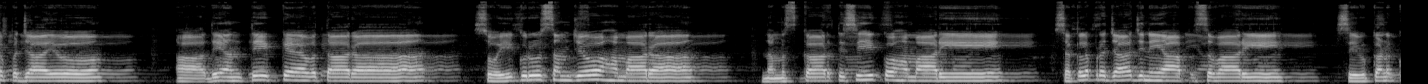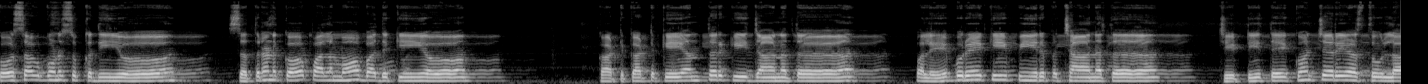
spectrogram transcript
ਉਪਜਾਇਓ। ਆਦਿ ਅੰਤੇ ਇੱਕ ਅਵਤਾਰਾ, ਸੋਈ ਗੁਰੂ ਸਮਝੋ ਹਮਾਰਾ। ਨਮਸਕਾਰ ਤਿਸਹੀ ਕੋ ਹਮਾਰੀ, ਸਕਲ ਪ੍ਰਜਾ ਜਿਨੇ ਆਪ ਸਵਾਰੀ। ਸਿਵਕਣ ਕੋ ਸਭ ਗੁਣ ਸੁਖ ਦਿਓ ਸਤਰਨ ਕੋ ਪਲ ਮੋਹ ਬਦ ਕੀਓ। ਕਟ ਕਟ ਕੇ ਅੰਤਰ ਕੀ ਜਾਣਤ? ਭਲੇ ਬੁਰੇ ਕੀ ਪੀਰ ਪਛਾਨਤ? ਚੀਟੀ ਤੇ ਕੁੰਚਰ ਅਸਤੂਲਾ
